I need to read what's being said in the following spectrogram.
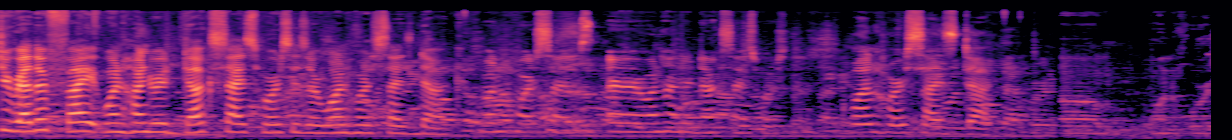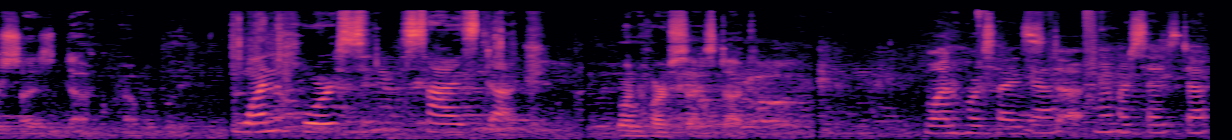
Would you rather fight 100 duck-sized horses or one horse-sized duck? One horse-sized or 100 duck sized horses. One horse-sized duck. Um, one horse-sized duck, probably. One horse-sized duck. One horse-sized duck. One horse-sized duck. One horse sized duck.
